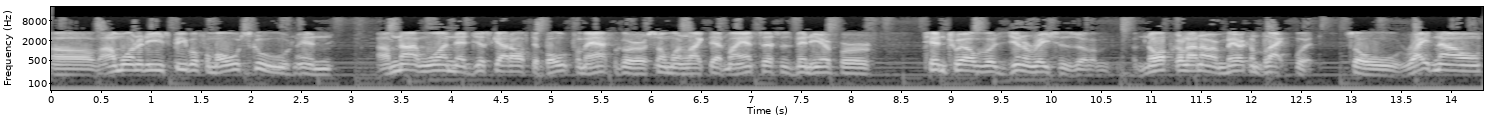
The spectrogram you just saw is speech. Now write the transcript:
uh, I'm one of these people from old school, and I'm not one that just got off the boat from Africa or someone like that. My ancestors been here for 10, 12 generations of North Carolina or American Blackfoot. So right now,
